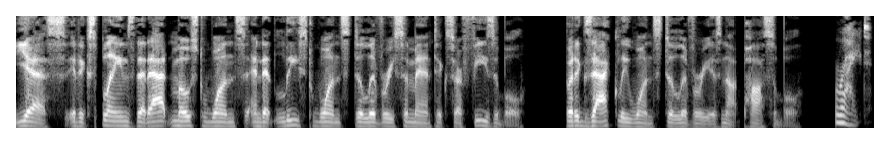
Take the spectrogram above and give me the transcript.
Yes, it explains that at most once and at least once delivery semantics are feasible, but exactly once delivery is not possible. Right.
